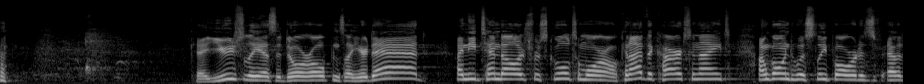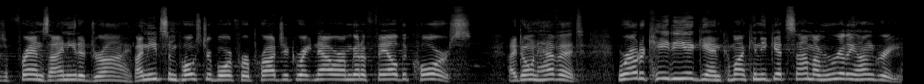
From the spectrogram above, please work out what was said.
okay, usually as the door opens, I hear, Dad, I need $10 for school tomorrow. Can I have the car tonight? I'm going to a sleepover as, as friends. I need a drive. I need some poster board for a project right now or I'm going to fail the course. I don't have it. We're out of KD again. Come on, can you get some? I'm really hungry.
